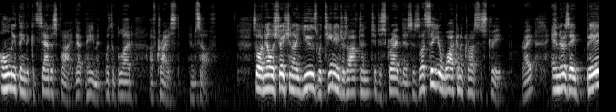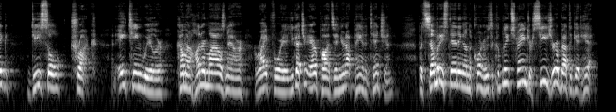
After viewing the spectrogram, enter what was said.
only thing that could satisfy that payment was the blood of Christ himself. So, an illustration I use with teenagers often to describe this is let's say you're walking across the street, right? And there's a big diesel truck, an 18 wheeler, coming 100 miles an hour right for you. You got your AirPods in, you're not paying attention. But somebody standing on the corner who's a complete stranger sees you're about to get hit.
